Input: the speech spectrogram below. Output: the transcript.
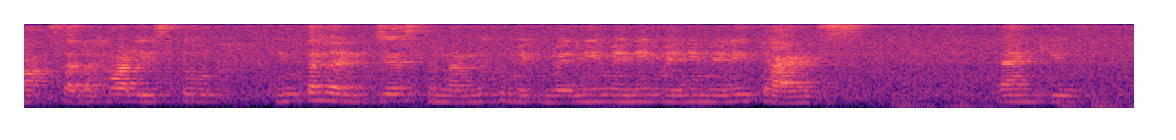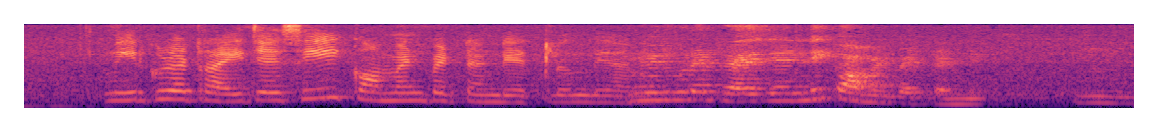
మాకు సలహాలు ఇస్తూ ఇంత హెల్ప్ చేస్తున్నందుకు మీకు many many many many thanks thank you మీరు కూడా ట్రై చేసి కామెంట్ పెట్టండి ఎట్లుంది అని. మీరు కూడా ట్రై చేయండి కామెంట్ పెట్టండి. మ్మ్.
